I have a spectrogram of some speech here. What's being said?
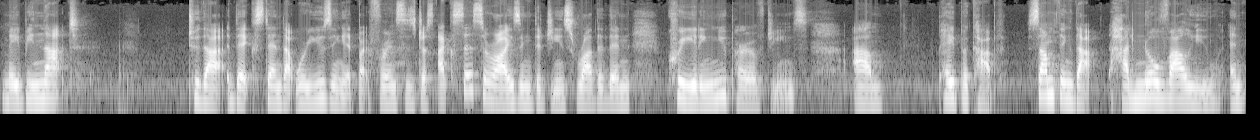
maybe not to that the extent that we're using it, but for instance, just accessorizing the jeans rather than creating new pair of jeans. Um, paper cup, something that had no value and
